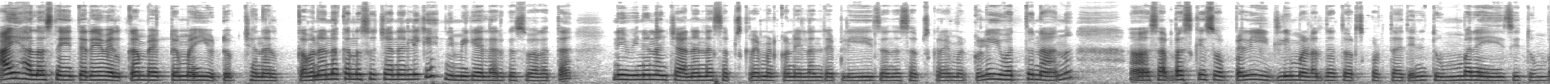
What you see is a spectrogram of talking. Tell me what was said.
ಹಾಯ್, ಹಲೋ ಸ್ನೇಹಿತರೆ. Welcome back to my YouTube channel ಕವನನ ಕನಸು ಚಾನಲಿಗೆ ನಿಮಗೆಲ್ಲರಿಗೂ ಸ್ವಾಗತ. ನೀವಿನ್ನೂ ನನ್ನ ಚಾನಲ್ನ ಸಬ್ಸ್ಕ್ರೈಬ್ ಮಾಡ್ಕೊಂಡಿಲ್ಲ ಅಂದರೆ ಪ್ಲೀಸ್ ಒಂದು ಸಬ್ಸ್ಕ್ರೈಬ್ ಮಾಡ್ಕೊಳ್ಳಿ. ಇವತ್ತು ನಾನು ಸಬ್ಬಸ್ಗೆ ಸೊಪ್ಪಲ್ಲಿ ಇಡ್ಲಿ ಮಾಡೋದನ್ನ ತೋರಿಸ್ಕೊಡ್ತಾ ಇದ್ದೀನಿ. ತುಂಬಾ ಈಸಿ ತುಂಬ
